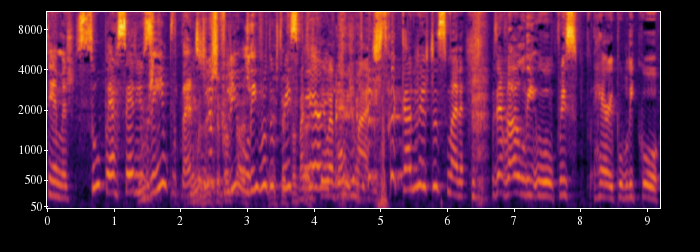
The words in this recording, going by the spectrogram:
temas super sérios Mas- e importantes mas eu este é escolhi o fantástico. livro do Este é Príncipe fantástico. Harry Mas o teu é bom demais. destacar nesta semana. Mas é verdade, o o Príncipe Harry publicou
